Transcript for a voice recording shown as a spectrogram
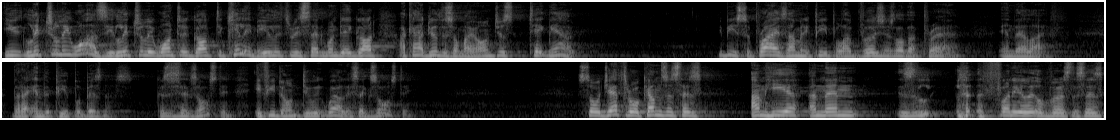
He literally was. He literally wanted God to kill him. He literally said one day, God, I can't do this on my own. Just take me out. You'd be surprised how many people have versions of that prayer in their life that are in the people business because it's exhausting. If you don't do it well, it's exhausting. So Jethro comes and says, I'm here. And then there's a funny little verse that says,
